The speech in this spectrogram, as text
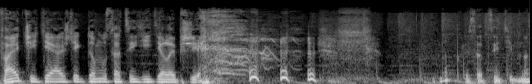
Fajčíte a ešte k tomu sa cítite lepšie. Dobre sa cítim, no.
